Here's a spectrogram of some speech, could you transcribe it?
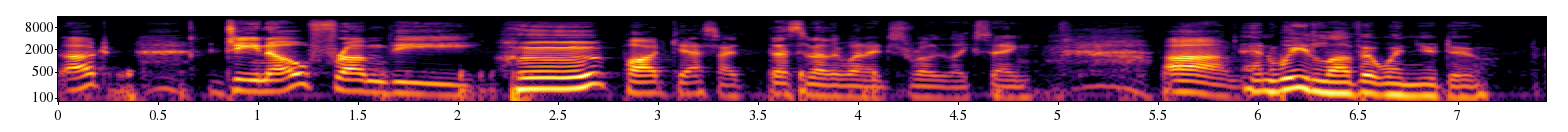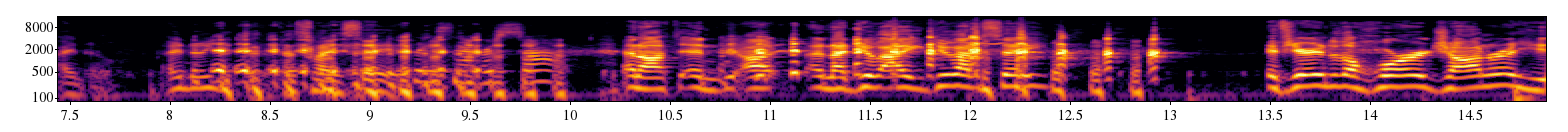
uh, Dino from the Huh podcast. I, that's another one I just really like saying. Um, And we love it when you do. I know. I know you do. That's why I say it. Please never stop. and I- and uh, and I do I do got to say, if you're into the horror genre, he,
